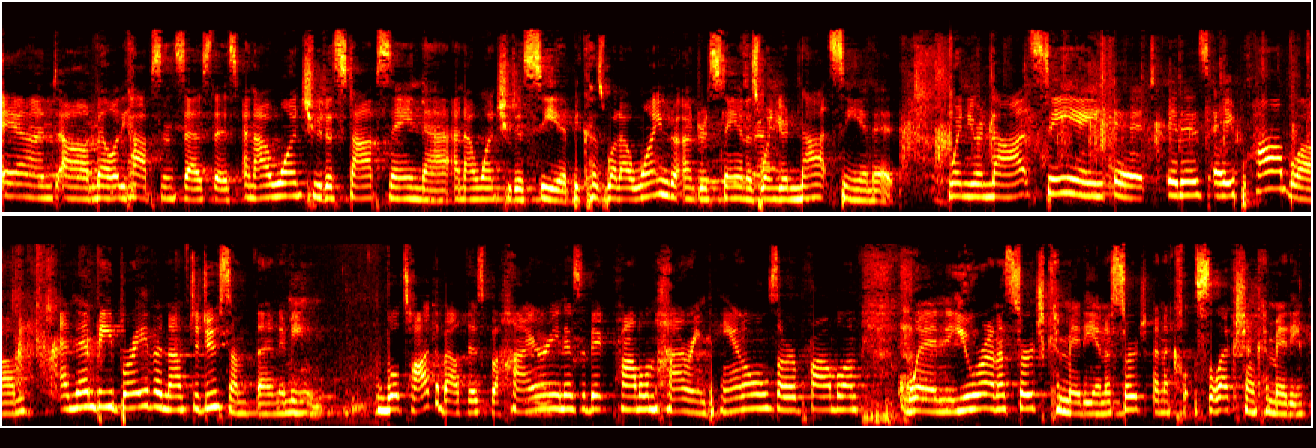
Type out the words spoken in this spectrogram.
And uh, Mellody Hobson says this, and I want you to stop saying that and I want you to see it because what I want you to understand is when you're not seeing it, when you're not seeing it, it is a problem and then be brave enough to do something. I mean, we'll talk about this, but hiring is a big problem. Hiring panels are a problem. When you are on a search committee and a search and a selection committee,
